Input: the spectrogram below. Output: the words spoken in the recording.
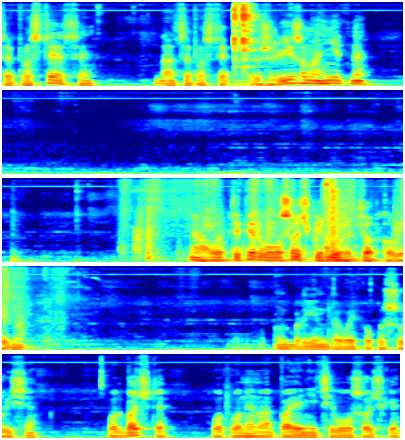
Це просте, це. Да, це просте желізо магнітне. А, от тепер волосочки дуже чітко видно. Блін, давай фокусуйся. От бачите? От вони напаяні ці волосочки.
